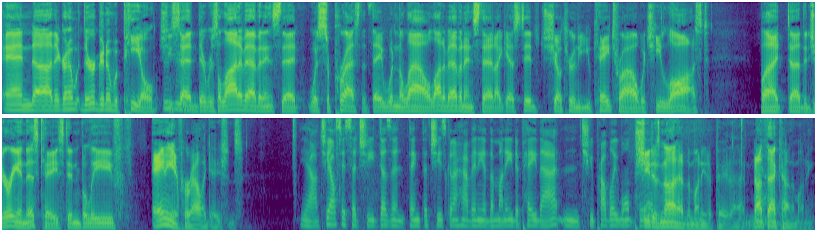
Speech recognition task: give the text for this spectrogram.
and uh, they're going to they're to appeal. She said there was a lot of evidence that was suppressed that they wouldn't allow. A lot of evidence that I guess did show through in the UK trial, which he lost. But uh, the jury in this case didn't believe any of her allegations. Yeah, she also said she doesn't think that she's going to have any of the money to pay that, and she probably won't pay. She it. does not have the money to pay that. Not Yeah. that kind of money.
